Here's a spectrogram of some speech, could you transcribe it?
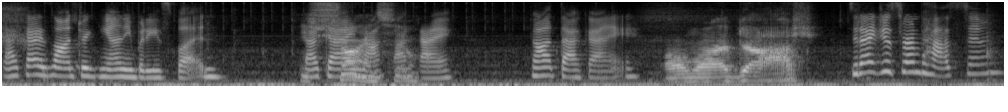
That guy's not drinking anybody's blood. He's that guy, trying not to. that guy. Not that guy. Oh my gosh. Did I just run past him?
